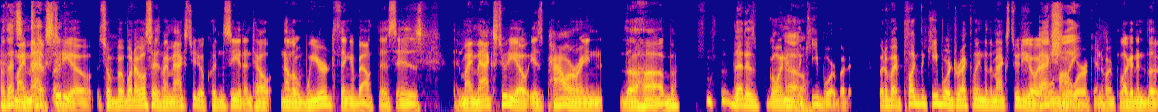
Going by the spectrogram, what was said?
oh, that's my Mac. Studio. So, but what I will say is my Mac Studio couldn't see it until now. The weird thing about this is that my Mac Studio is powering the hub that is going into Oh. the keyboard. But but if I plug the keyboard directly into the Mac Studio, it will not work. And if I plug it into the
